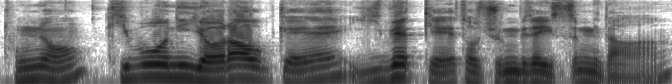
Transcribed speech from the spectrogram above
동료. 기본이 19개, 200개 더 준비되어 있습니다.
